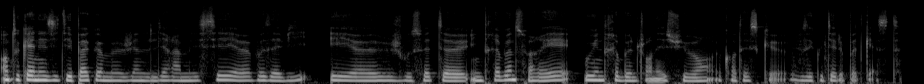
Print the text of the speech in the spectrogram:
En tout cas, n'hésitez pas, comme je viens de le dire, à me laisser vos avis et euh, je vous souhaite euh, une très bonne soirée ou une très bonne journée suivant quand est-ce que vous écoutez le podcast.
